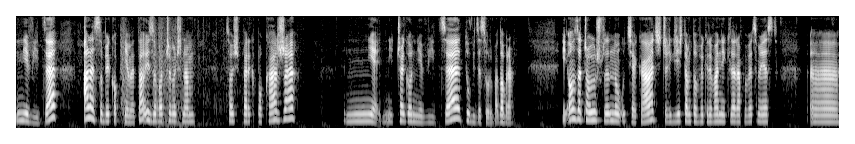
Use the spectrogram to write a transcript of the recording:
nie widzę, ale sobie kopniemy to i zobaczymy, czy nam coś perk pokaże. Nie, niczego nie widzę. Tu widzę surwa, dobra. I on zaczął już przede mną uciekać, czyli gdzieś tam to wykrywanie killera powiedzmy jest e,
